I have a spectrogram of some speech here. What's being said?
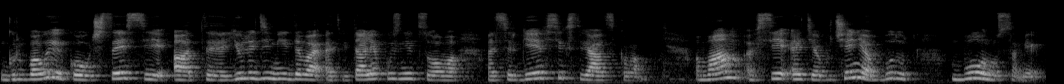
групповые коуч-сессии от Юлии Демидовой, от Виталия Кузнецова, от Сергея Всехсвятского. Вам все эти обучения будут бонусами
